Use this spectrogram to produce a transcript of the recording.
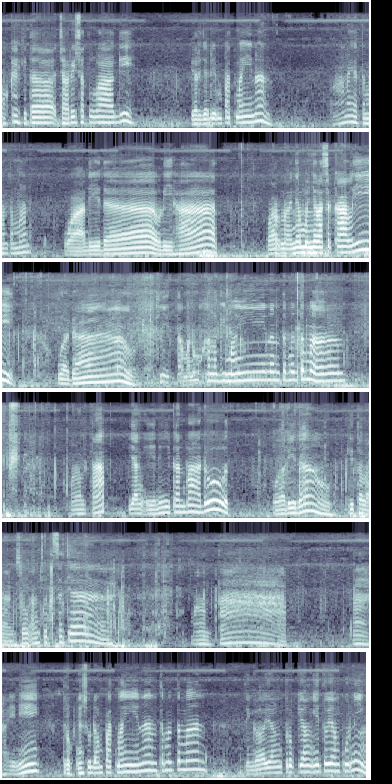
Oke, kita cari satu lagi. Biar jadi empat mainan. Mana ya teman-teman? Wadidaw, lihat. Warnanya menyala sekali. Wadaw, kita menemukan lagi mainan teman-teman. Mantap, yang ini ikan badut. Wadidaw, kita langsung angkut saja. Mantap. Nah, ini truknya sudah empat mainan teman-teman. Tinggal yang truk yang itu yang kuning.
